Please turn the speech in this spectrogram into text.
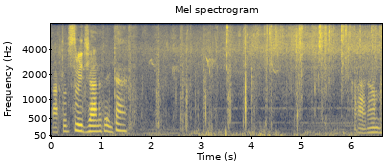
Tá tudo destruído já, né, Thaís? Tá. Caramba.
